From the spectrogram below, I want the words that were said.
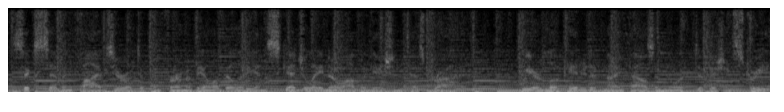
888-630-6750 to confirm availability and schedule a no-obligation test drive. We are located at 9000 North Division Street,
